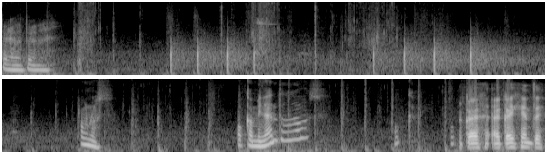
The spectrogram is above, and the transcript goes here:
Espérame, espérame. Vámonos. ¿O caminando nos vamos? Ok, Acá, hay- acá hay gente.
